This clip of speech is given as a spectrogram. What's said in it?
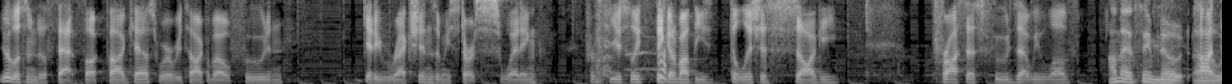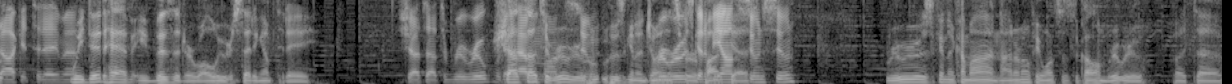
you're listening to the Fat Fuck podcast where we talk about food and get erections and we start sweating profusely thinking about these delicious, soggy, processed foods that we love. On that same note, uh, Hot docket today, man. we did have a visitor while we were setting up today. Shouts out to Ruru. We're Shouts out to Ruru, who- who's going to join us Ruru's for a gonna podcast. be on soon, soon. Ruru's going to come on. I don't know if he wants us to call him Ruru, but uh,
